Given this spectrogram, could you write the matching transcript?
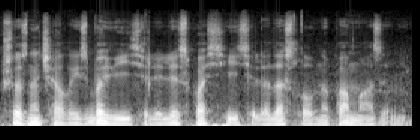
что означало «избавитель» или «спаситель», а дословно «помазанник».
